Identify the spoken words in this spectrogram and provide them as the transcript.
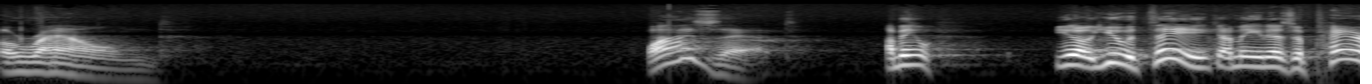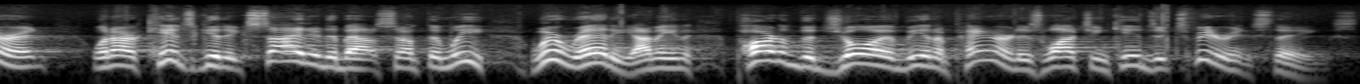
around? Why is that? I mean, you know, you would think, I mean, as a parent, when our kids get excited about something, we, we're ready. I mean, part of the joy of being a parent is watching kids experience things.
